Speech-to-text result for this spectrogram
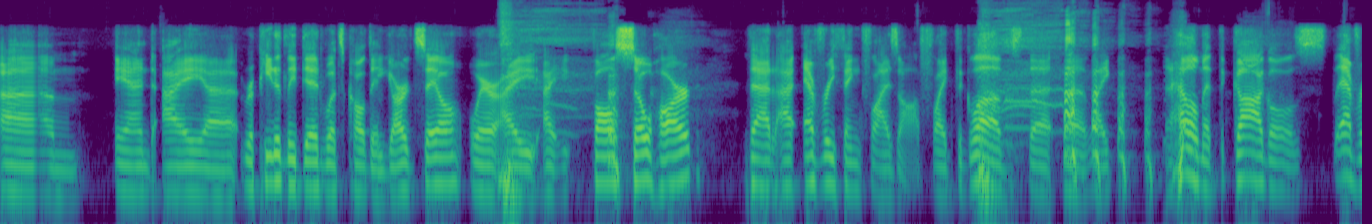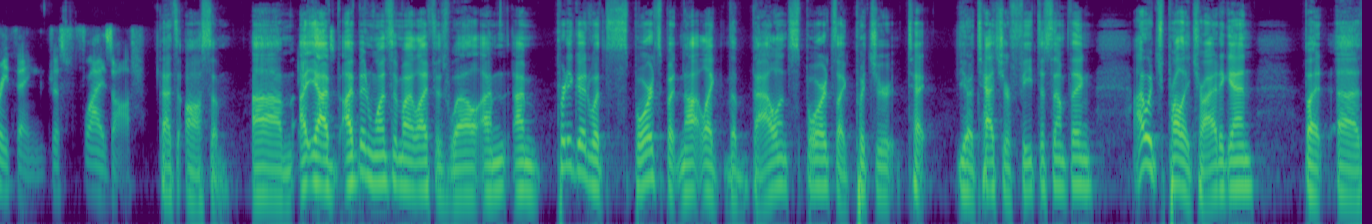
um, and I uh, repeatedly did what's called a yard sale, where I, I fall so hard that I, everything flies off, like the gloves, the, the like the helmet, the goggles, everything just flies off. That's awesome. Um, I, yeah, I've, I've been once in my life as well. I'm I'm pretty good with sports, but not like the balance sports. Like put your te- you know attach your feet to something. I would probably try it again, but uh,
